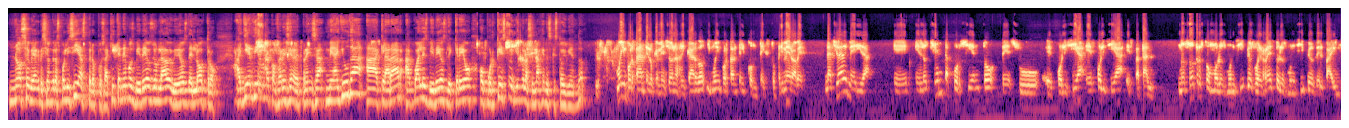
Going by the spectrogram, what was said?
no se ve agresión de los policías, pero pues aquí tenemos videos de un lado y videos del otro. Ayer di una conferencia de prensa, ¿me ayuda a aclarar a cuáles videos le creo o por qué estoy viendo las imágenes que estoy viendo? Muy importante lo que menciona Ricardo y muy importante el contexto. Primero, a ver, la ciudad de Mérida, eh, el 80% de su eh, policía es policía estatal. Nosotros como los municipios o el resto de los municipios del país,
